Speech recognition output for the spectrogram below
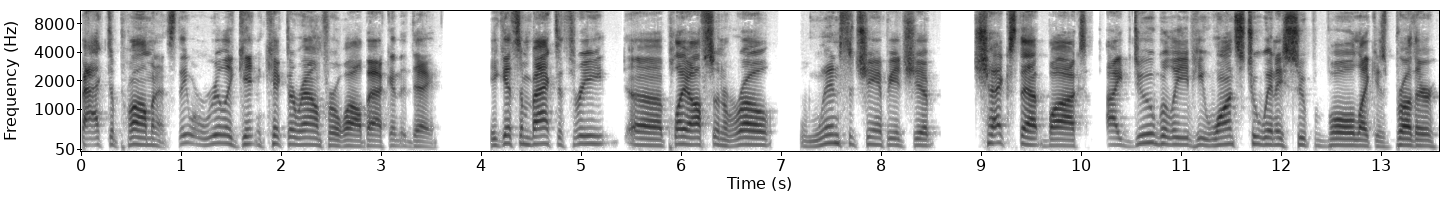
back to prominence. They were really getting kicked around for a while back in the day. He gets them back to three uh, playoffs in a row, wins the championship, checks that box. I do believe he wants to win a Super Bowl like his brother.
